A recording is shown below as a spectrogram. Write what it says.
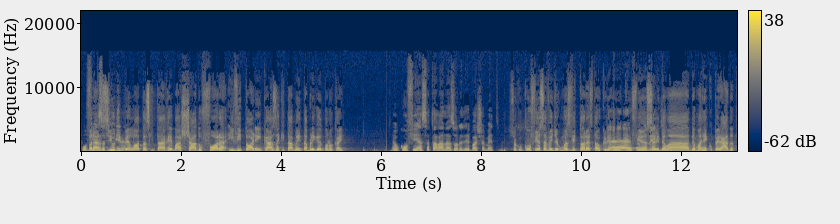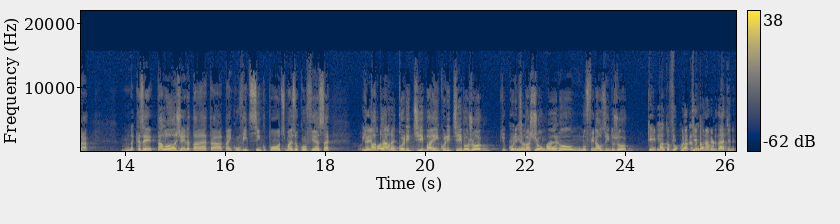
Confiança Brasil de né? Pelotas que está rebaixado fora e Vitória em casa que também está brigando para não cair. É, o Confiança está lá na zona de rebaixamento. Né? Só que o Confiança vem de algumas vitórias, tá? O, é, o Confiança ele deu uma, deu uma recuperada, tá? Quer dizer, tá longe ainda, tá, né? tá, tá com 25 pontos, mas o Confiança Ganhou empatou moral, com né? o Curitiba aí em Curitiba o jogo, que o é, Curitiba achou um gol no, no finalzinho do jogo. Quem empatou foi o Curitiba, na verdade, né?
